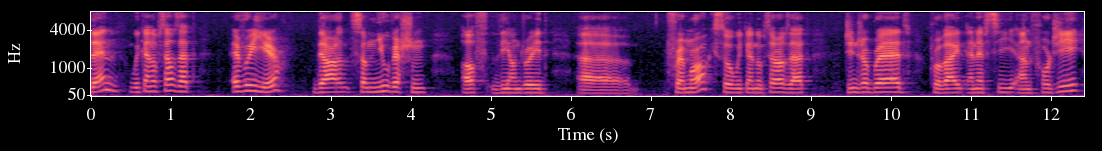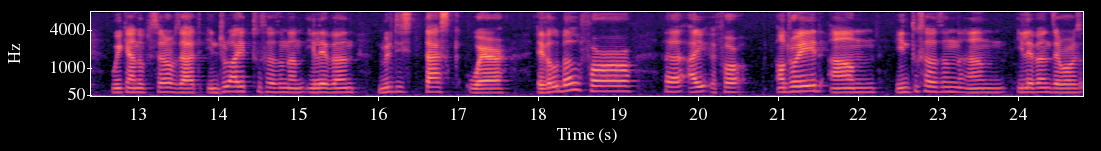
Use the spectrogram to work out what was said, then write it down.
then we can observe that every year there are some new version of the Android uh, framework. So we can observe that Gingerbread, provide NFC and 4G. We can observe that in July 2011, multitask were available for, uh, for Android. Um, in 2011, there was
